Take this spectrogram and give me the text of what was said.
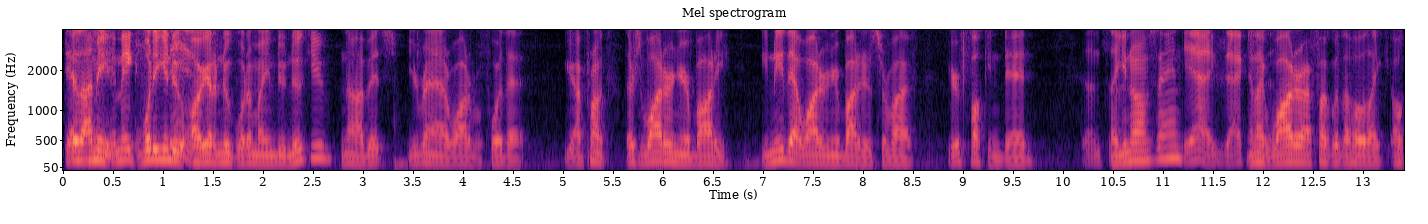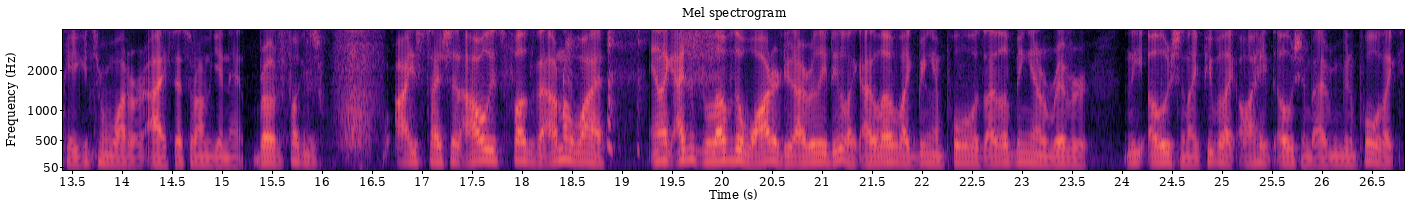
Because I mean, it makes what are you gonna do? Oh, I got a nuke. What am I gonna do? Nuke you? Nah, bitch. You ran out of water before that. You, I promise. There's water in your body. You need that water in your body to survive. You're fucking dead. Done, Like you know what I'm saying? Yeah, exactly. And like water, I fuck with the whole like, okay, you can turn water or ice. That's what I'm getting at, bro. Fucking just ice type shit. I always fuck that. I don't know why. and like, I just love the water, dude. I really do. Like, I love like being in pools. I love being in a river, in the ocean. Like people like, oh, I hate the ocean, but I've been in a pool. Like,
